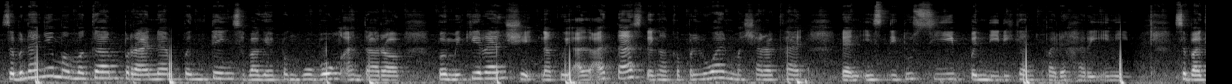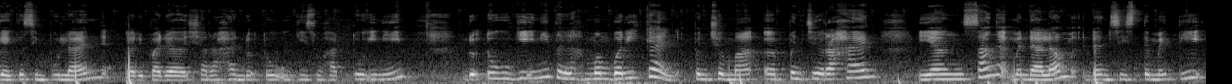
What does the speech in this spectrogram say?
sebenarnya memegang peranan penting sebagai penghubung antara pemikiran Syed Naqwi Al-Atas dengan keperluan masyarakat dan institusi pendidikan pada hari ini. Sebagai kesimpulan daripada syarahan Dr. Ugi Suharto ini, Dr. Ugi ini telah memberikan pencema, uh, pencerahan yang sangat mendalam dan sistematik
